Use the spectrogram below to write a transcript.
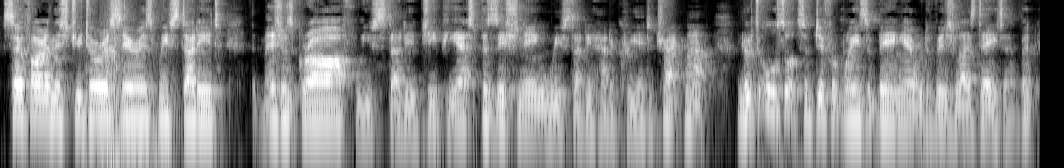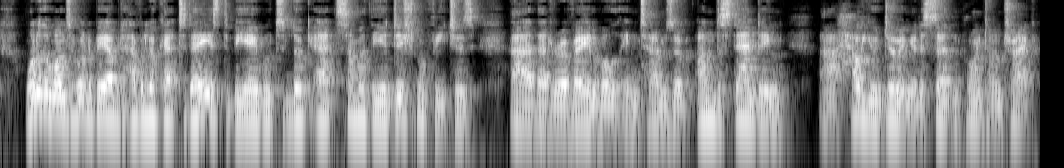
So far in this tutorial series, we've studied the measures graph, we've studied GPS positioning, we've studied how to create a track map, and looked at all sorts of different ways of being able to visualize data. But one of the ones we want to be able to have a look at today is to be able to look at some of the additional features uh, that are available in terms of understanding uh, how you're doing at a certain point on track,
